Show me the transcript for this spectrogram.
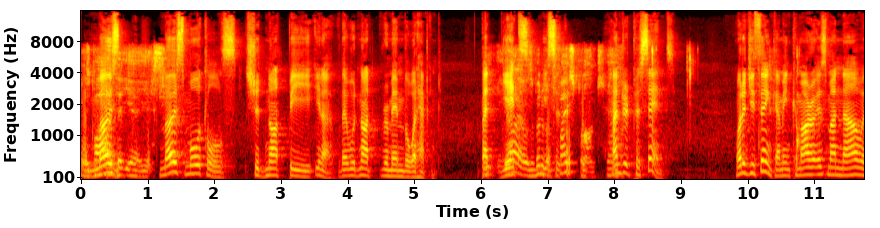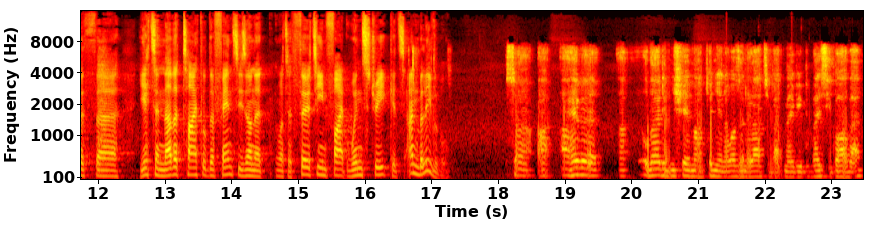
most it, yeah, yes. most mortals should not be, you know, they would not remember what happened. But yeah, yet, it was a bit of a face plant. Hundred percent. What did you think? I mean, Kamaru Usman now with uh, yet another title defense. He's on a what's a 13 fight win streak. It's unbelievable. So I, I have a, uh, although I didn't share my opinion, I wasn't allowed to about maybe Maycee Barber.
